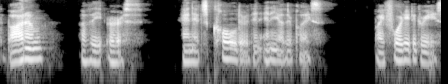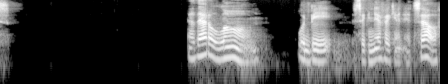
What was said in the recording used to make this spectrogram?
the bottom of the earth, and it's colder than any other place by 40 degrees. Now, that alone would be significant itself,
